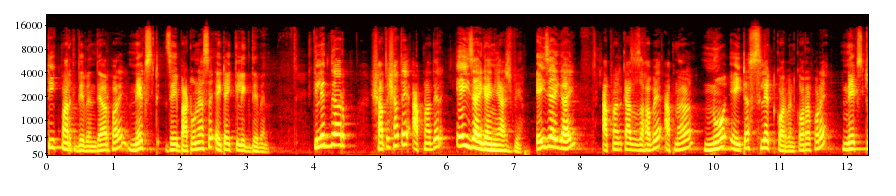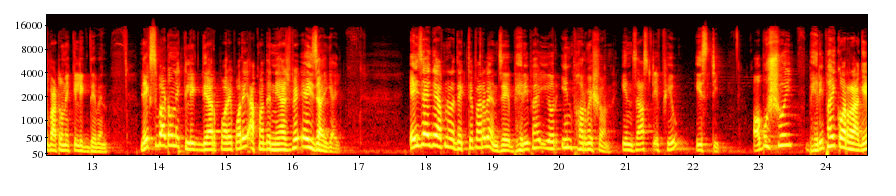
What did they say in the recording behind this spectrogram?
টিক মার্ক দেবেন। দেওয়ার পরে নেক্সট যেই বাটন আছে, এইটাই ক্লিক দেবেন। ক্লিক দেওয়ার সাথে সাথে আপনাদের এই জায়গায় নিয়ে আসবে। এই জায়গায় আপনার কাজ হবে আপনারা নো এইটা সিলেক্ট করবেন। করার পরে নেক্সট বাটনে ক্লিক দেবেন। নেক্সট বাটনে ক্লিক দেওয়ার পরে পরে আপনাদের নিয়ে আসবে এই জায়গায়। এই জায়গায় আপনারা দেখতে পারবেন যে verify your information in just a few step অবশ্যই ভেরিফাই করার আগে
